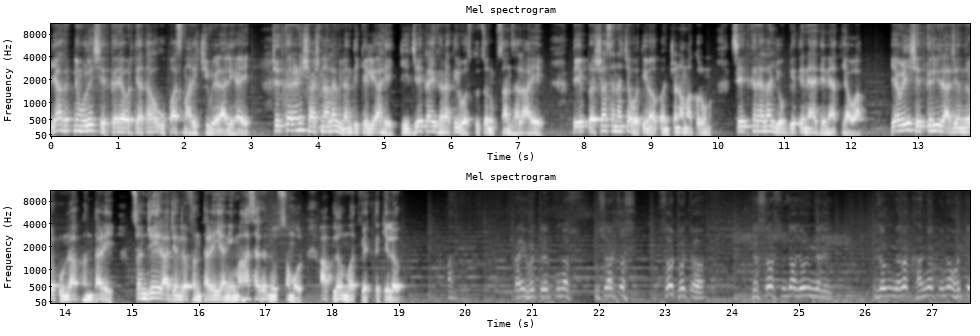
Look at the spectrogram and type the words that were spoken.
या घटनेमुळे शेतकऱ्यावरती आता उपासमारीची वेळ आली आहे. शेतकऱ्यांनी शासनाला विनंती केली आहे की जे काही घरातील वस्तूचं नुकसान झालं आहे ते प्रशासनाच्या वतीनं पंचनामा करून शेतकऱ्याला योग्य ते न्याय देण्यात यावा. यावेळी शेतकरी राजेंद्र पुंडा फंताडे संजय राजेंद्र फंताडे यांनी महासागर न्यूज समोर आपलं मत व्यक्त केलं. काही होते पुन्हा तुषारचं सट होतं. हे सट सुद्धा जळून गेले. जळून गेलं खाणं पिणं होते.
